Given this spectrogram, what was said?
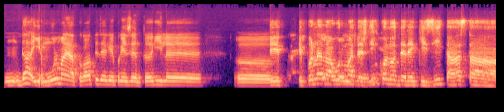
Da, e mult mai aproape de reprezentările Uh, și, și până la urmă, deci dincolo de rechizita asta,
